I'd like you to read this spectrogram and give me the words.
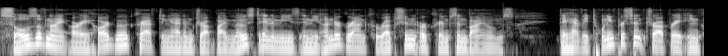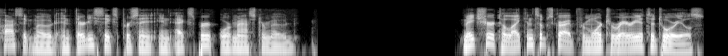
Souls of Night are a hard mode crafting item dropped by most enemies in the underground Corruption or Crimson biomes. They have a 20% drop rate in Classic mode and 36% in Expert or Master mode. Make sure to like and subscribe for more Terraria tutorials.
